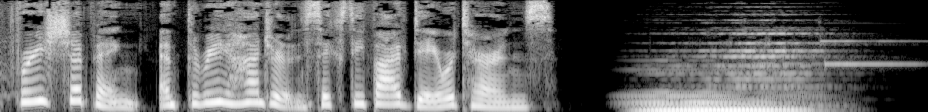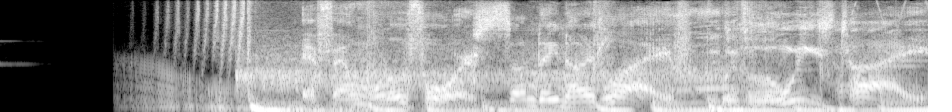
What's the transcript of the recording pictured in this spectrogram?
free shipping and 365-day returns. FM 104 Sunday Night Live with Louise Ty.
